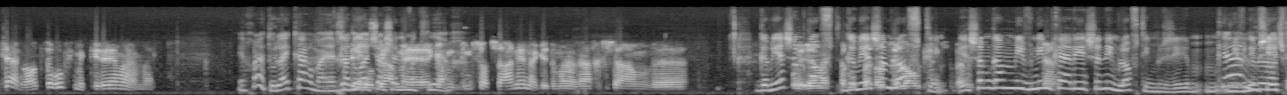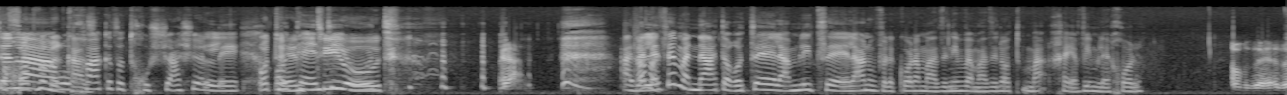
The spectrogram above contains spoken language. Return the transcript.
כן, מאוד צירוף מקרים האמת. יכול להיות, אולי קרמה, אחד רואה שהשני גם, מצליח. גם דין שושני נגיד מארח שם, ו... גם יש שם לופט, יש גם יש שם לופטים, אורגן, יש שם גם מבנים כן. כאלה ישנים, לופטים, ש- כן, מבנים שיש פחות במרכז. לארוחה כזאת תחושה של אה, אותנטיות. כן. אז על אז- איזה מנה אתה רוצה להמליץ אה, לנו ולכל המאזינים והמאזינות מה חייבים לאכול? טוב, זה, זה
